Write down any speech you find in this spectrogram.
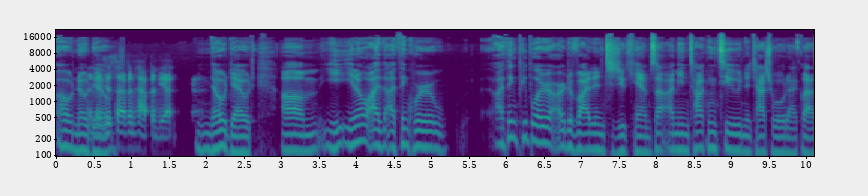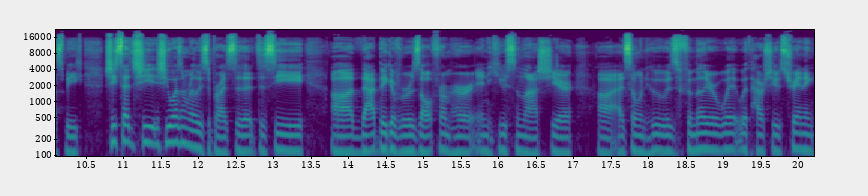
Oh no and doubt. They just haven't happened yet. No doubt. Um, you, you know, I I think we're. I think people are, are divided into two camps. I, I mean, talking to Natasha Wodak last week, she said she she wasn't really surprised to to see uh, that big of a result from her in Houston last year uh, as someone who is familiar with, with how she was training.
